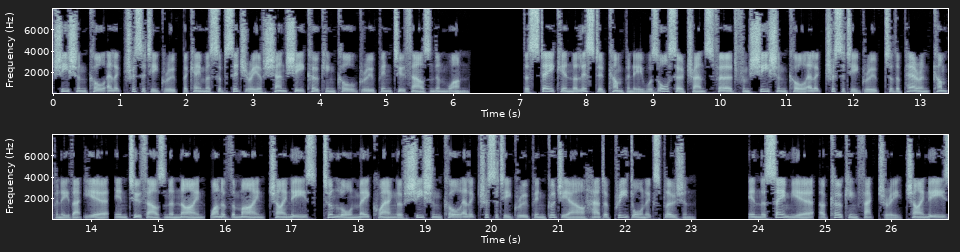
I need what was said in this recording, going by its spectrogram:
Xishan Coal Electricity Group became a subsidiary of Shanxi Coking Coal Group in 2001. The stake in the listed company was also transferred from Xishan Coal Electricity Group to the parent company that year. In 2009, one of the mine Chinese Tunlan Meiquang of Xishan Coal Electricity Group in Gujiao had a pre-dawn explosion. In the same year, a coking factory Chinese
